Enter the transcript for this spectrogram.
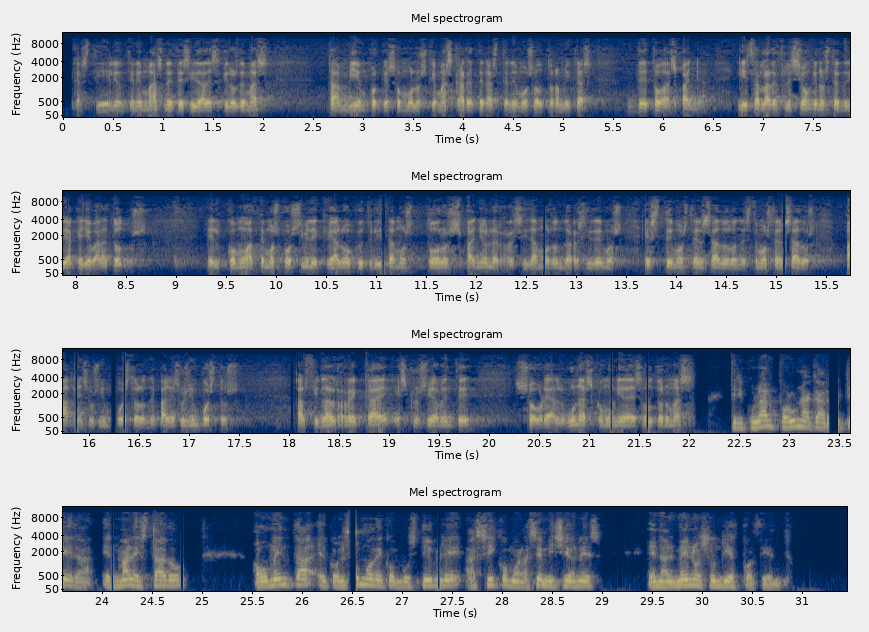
Castilla y León tiene más necesidades que los demás también porque somos los que más carreteras tenemos autonómicas de toda España. Y esa es la reflexión que nos tendría que llevar a todos. El cómo hacemos posible que algo que utilizamos todos los españoles, residamos donde residemos, estemos censados donde estemos censados, paguen sus impuestos donde paguen sus impuestos, al final recae exclusivamente sobre algunas comunidades autónomas. Circular por una carretera en mal estado aumenta el consumo de combustible, así como las emisiones, en al menos un 10%.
